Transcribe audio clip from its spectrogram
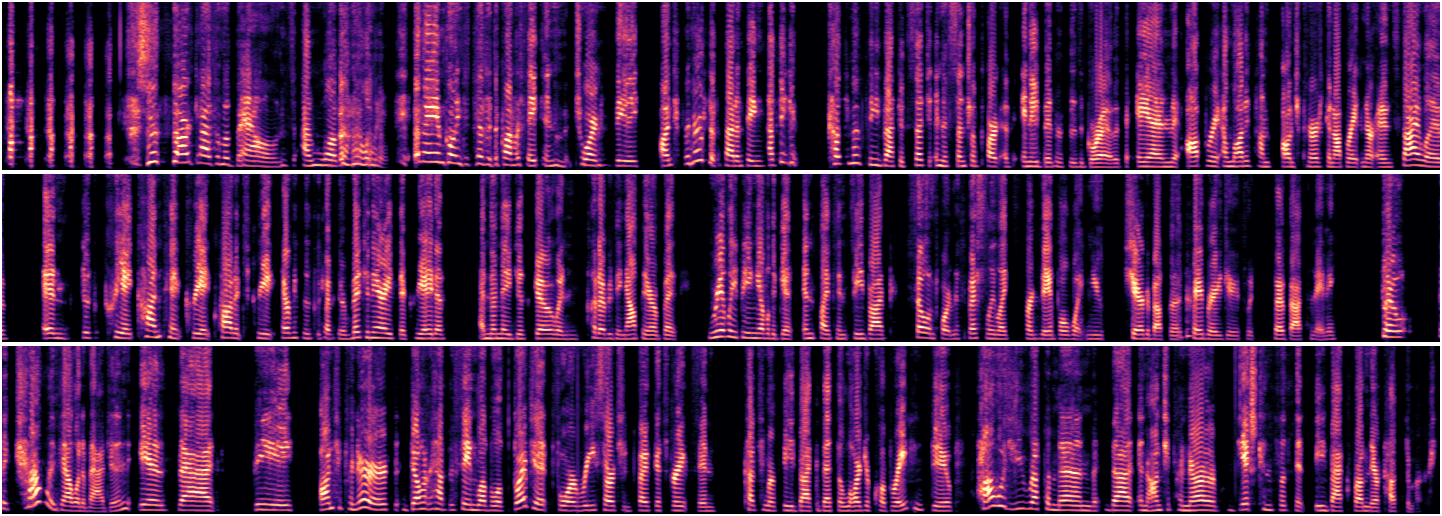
Sarcasm abounds. I love it. and I am going to pivot the conversation towards the entrepreneurship side of things. I think customer feedback is such an essential part of any business's growth and operate a lot of times entrepreneurs can operate in their own silos and just create content, create products, create services because they're visionaries, they're creative, and then they just go and put everything out there. But really being able to get insights and feedback so important, especially like, for example, what you shared about the cranberry juice, which is so fascinating. So the challenge I would imagine is that the entrepreneurs don't have the same level of budget for research and focus groups and customer feedback that the larger corporations do. How would you recommend that an entrepreneur get consistent feedback from their customers?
